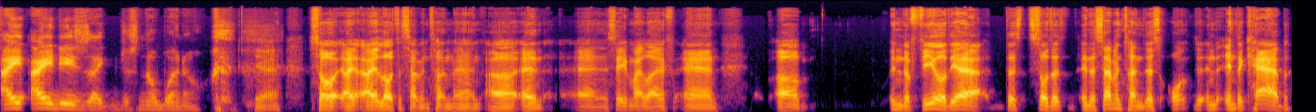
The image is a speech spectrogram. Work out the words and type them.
I IED is like just no bueno. Yeah. So I, I love the seven ton man. Uh and and it saved my life. And um in the field, yeah. The so the in the seven ton, this in in the cab,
